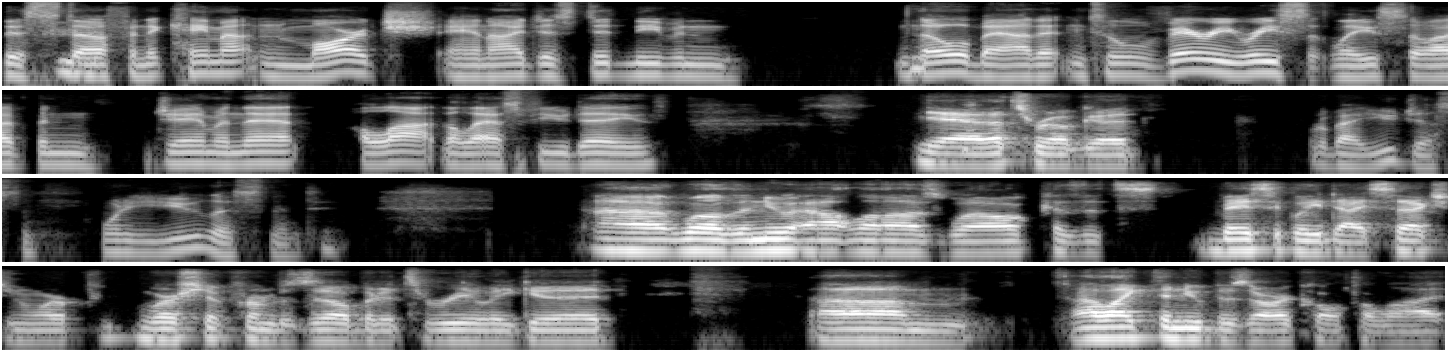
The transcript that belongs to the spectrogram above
this stuff, and it came out in March, and I just didn't even know about it until very recently. So I've been jamming that a lot the last few days. Yeah, that's real good. What about you, Justin? What are you listening to? Uh, well, the new Outlaw as well, because it's basically dissection wor- worship from Brazil, but it's really good. Um, I like the new Bizarrekult a lot.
